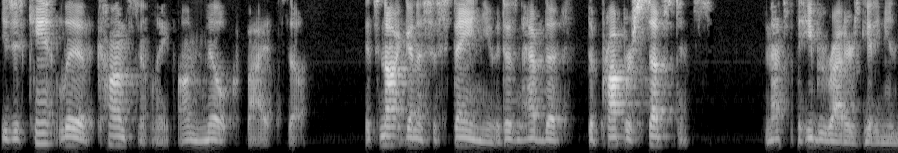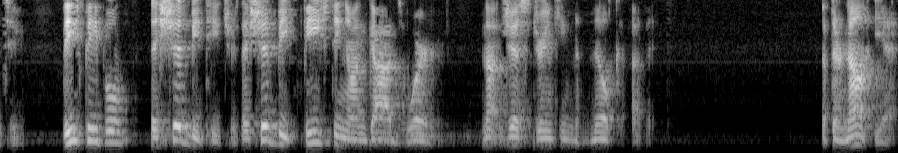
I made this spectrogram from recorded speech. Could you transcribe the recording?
you just can't live constantly on milk by itself. It's not going to sustain you. It doesn't have the the proper substance. And that's what the Hebrew writer is getting into. These people, they should be teachers. They should be feasting on God's word not just drinking the milk of it. But they're not yet.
